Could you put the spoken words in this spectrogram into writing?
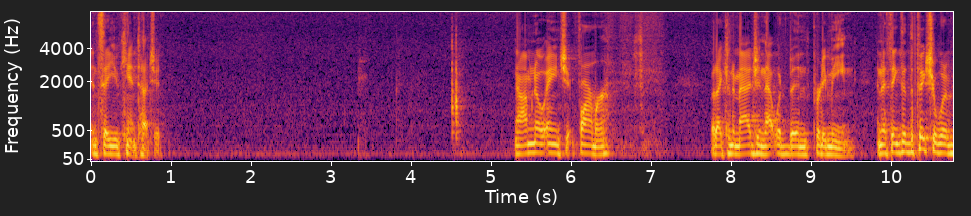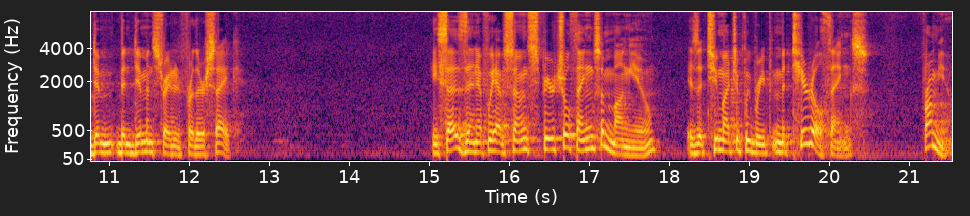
and say, you can't touch it. Now, I'm no ancient farmer, but I can imagine that would have been pretty mean. And I think that the picture would have been demonstrated for their sake. He says then, if we have sown spiritual things among you, is it too much if we reap material things from you?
